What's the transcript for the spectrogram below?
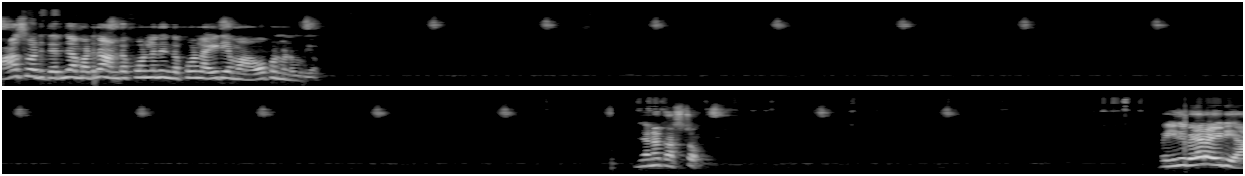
பாஸ்வேர்டு தெரிஞ்சால் மட்டும்தான் அந்த ஃபோன்லேருந்து இந்த ஃபோனில் ஐடியாமா ஓப்பன் பண்ண முடியும். இல்லைன்னா கஷ்டம். இப்போ இது வேற ஐடியா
